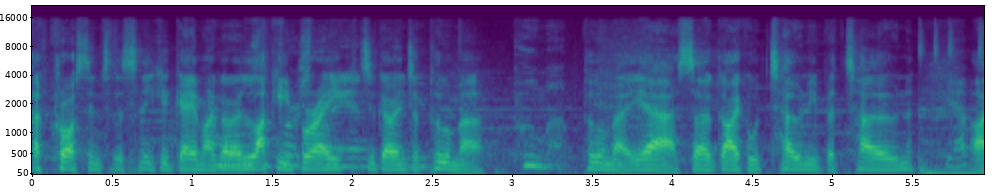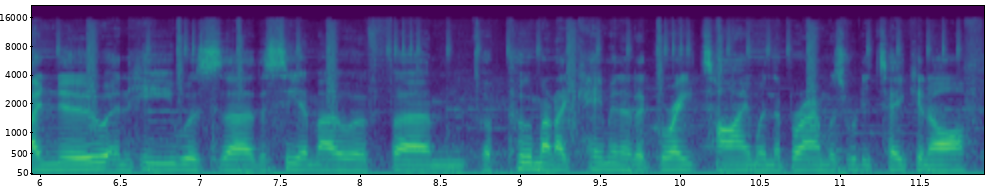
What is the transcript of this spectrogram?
across into the sneaker game. I got a lucky break to go into Puma. Puma. Puma, yeah. So a guy called Tony Bertone, yep. I knew, and he was uh, the CMO of, um, of Puma, and I came in at a great time when the brand was really taking off.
